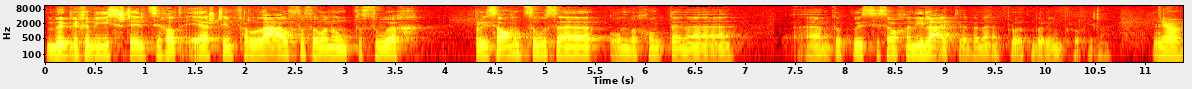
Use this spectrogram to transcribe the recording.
möglicherweise stellt sich halt erst im Verlauf von so einem Untersuch Brisanz raus und man kommt dann äh, ähm, durch gewisse Sachen einleiten, eben ein Blut- und Urinprobe. Ja,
